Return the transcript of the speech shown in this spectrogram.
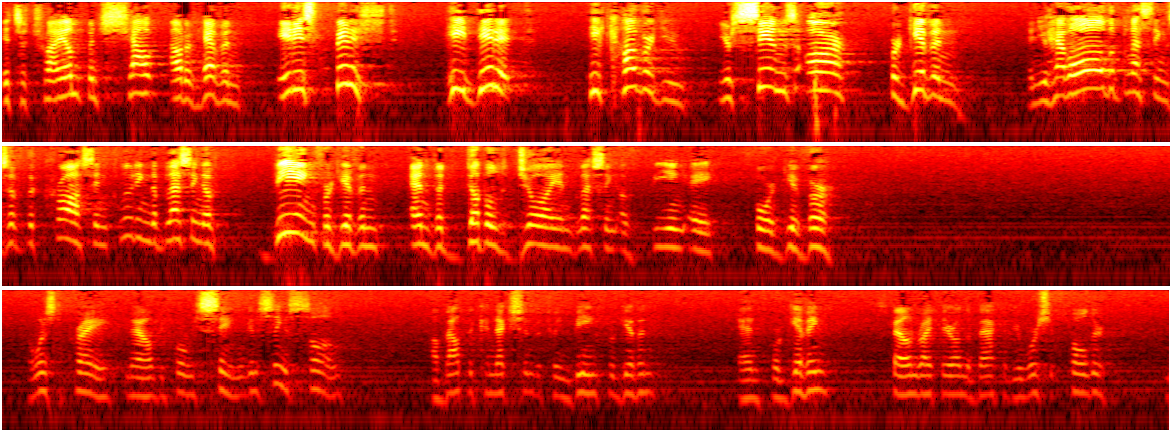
It's a triumphant shout out of heaven. It is finished. He did it. He covered you. Your sins are forgiven. And you have all the blessings of the cross, including the blessing of being forgiven and the doubled joy and blessing of being a forgiver. I want us to pray now before we sing. We're going to sing a song about the connection between being forgiven and forgiving. It's found right there on the back of your worship folder.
